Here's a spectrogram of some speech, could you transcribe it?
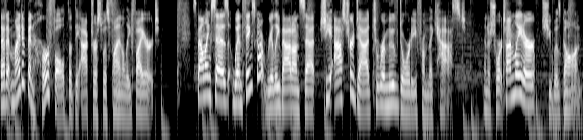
that it might have been her fault that the actress was finally fired. Spelling says when things got really bad on set, she asked her dad to remove Doherty from the cast. And a short time later, she was gone.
